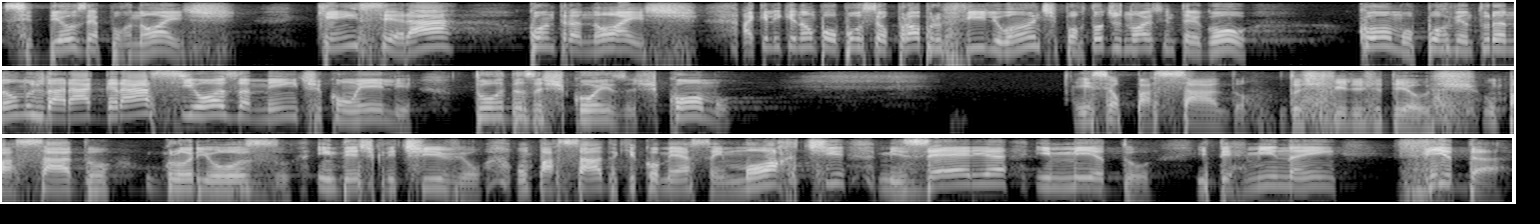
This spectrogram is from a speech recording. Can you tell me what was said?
Se Deus é por nós, quem será contra nós? Aquele que não poupou seu próprio filho, antes por todos nós o entregou, como, porventura, não nos dará graciosamente com ele todas as coisas? Como? Esse é o passado dos filhos de Deus, um passado glorioso, indescritível, um passado que começa em morte, miséria e medo. E termina em vida,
